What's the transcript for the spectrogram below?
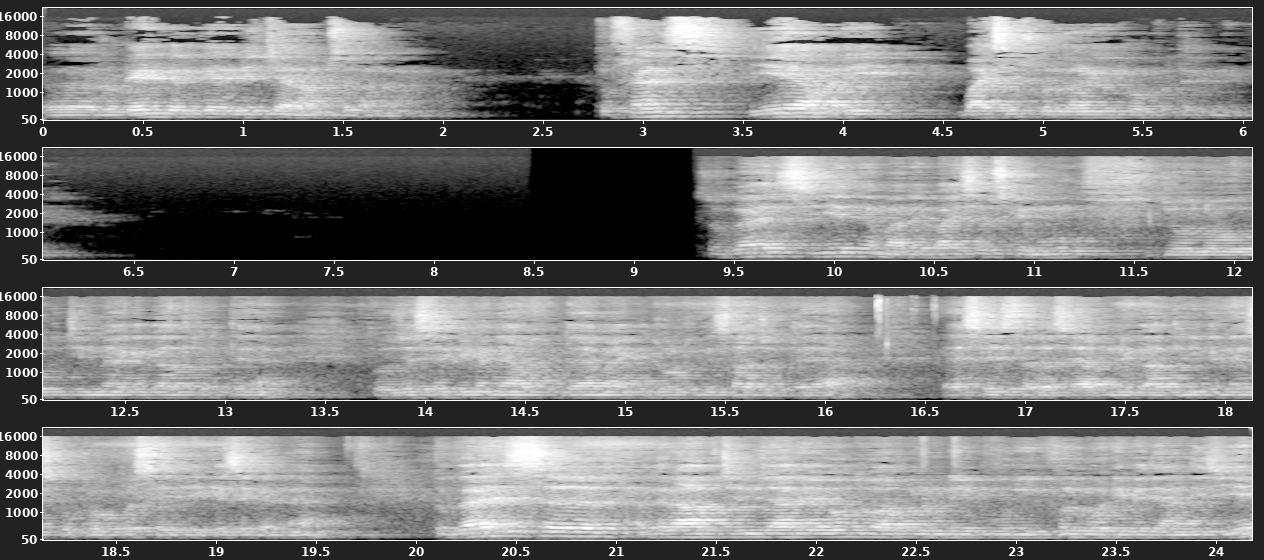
रोटेट करके नीचे आराम से लगाना तो फ्रेंड्स ये हमारी बाइसेप्स को लगाने की प्रॉपर टेक्निक सो गाइस ये थे हमारे बाइसेप्स के मूव जो लोग जिम में आके गलत करते हैं। तो जैसे कि मैंने आपको बताया माइक जोड़ के साथ होता है ऐसे इस तरह से आपने गलत नहीं करना इसको प्रॉपर सही तरीके से करना है। तो गैस अगर आप जिम जा रहे हो तो आप अपनी पूरी फुल बॉडी पे ध्यान दीजिए,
